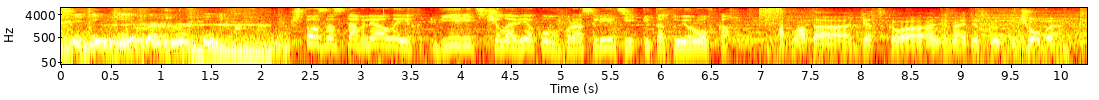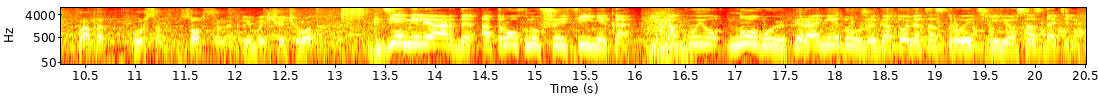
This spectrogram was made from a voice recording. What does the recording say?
Все деньги я вложила в финик. Что заставляло их верить человеку в браслете и татуировках? Оплата детского, не знаю, детской учебы. Оплата курсов собственных, либо еще чего-то. Где миллиарды от рухнувшей финика? И какую новую пирамиду уже готовятся строить ее создатели?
